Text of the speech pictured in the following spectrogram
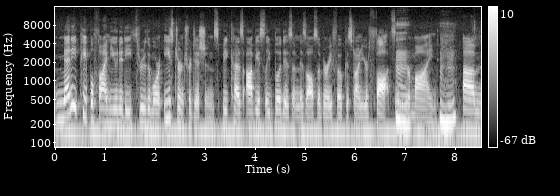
many people find unity through the more Eastern traditions because obviously Buddhism is also very focused on your thoughts and your mind. Um,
